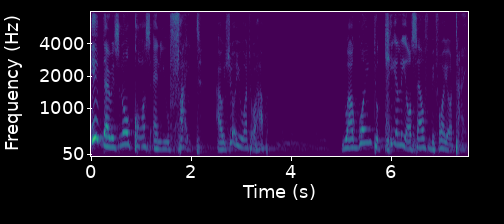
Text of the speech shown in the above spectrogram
if there is no cause and you fight, I will show you what will happen. You are going to kill yourself before your time.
